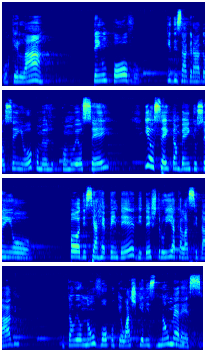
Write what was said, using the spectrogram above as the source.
Porque lá tem um povo que desagrada ao Senhor, como eu, como eu sei. E eu sei também que o Senhor pode se arrepender de destruir aquela cidade. Então eu não vou, porque eu acho que eles não merecem.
